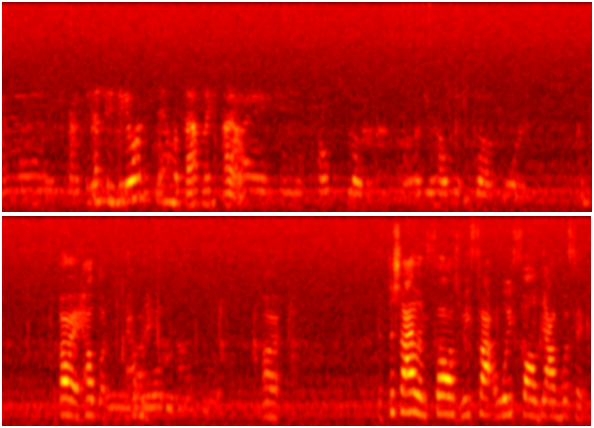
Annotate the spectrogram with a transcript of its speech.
and I think Kenshi, do you understand what's happening? I don't. I can help the, uh, if you're helping the board. All right, help it. Help me. added onto it. All right. If this island falls, we fa- we fall down with it.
